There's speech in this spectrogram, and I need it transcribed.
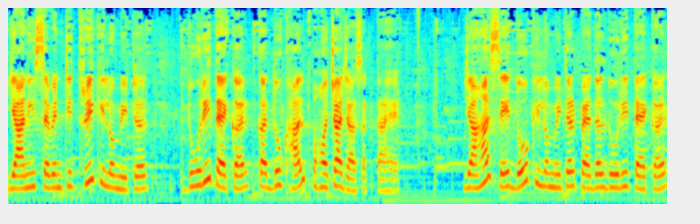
यानी 73 किलोमीटर दूरी तय कर कद्दू खाल पहुँचा जा सकता है। यहाँ से दो किलोमीटर पैदल दूरी तय कर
